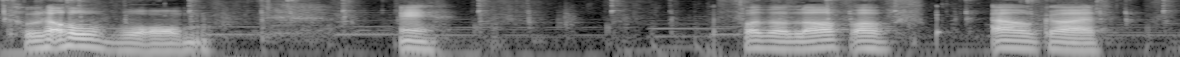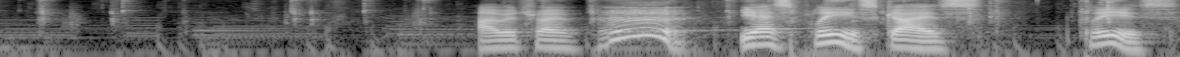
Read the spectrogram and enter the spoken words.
Glowworm. Eh. For the love of Oh god. I will try. yes, please, guys. Please.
